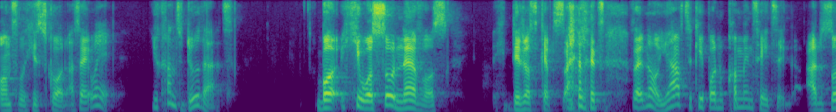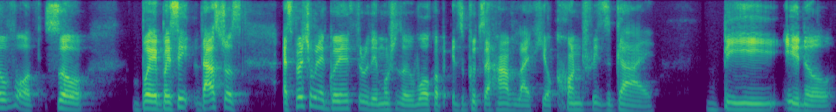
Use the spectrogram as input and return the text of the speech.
until he scored. I said, wait, you can't do that. But he was so nervous, they just kept silent. Like, no, you have to keep on commentating and so forth. So, but but see, that's just especially when you're going through the emotions of the World Cup, it's good to have like your country's guy be, you know,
